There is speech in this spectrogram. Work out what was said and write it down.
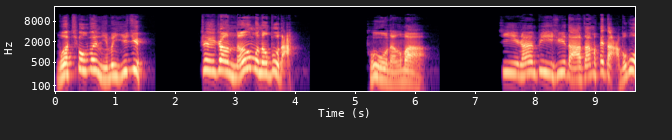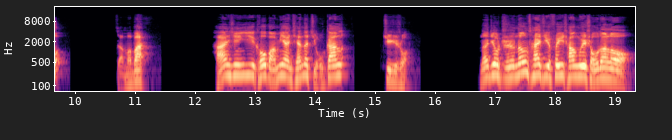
我就问你们一句：这仗能不能不打？不能吧？既然必须打，咱们还打不过，怎么办？韩信一口把面前的酒干了，继续说：“那就只能采取非常规手段喽。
